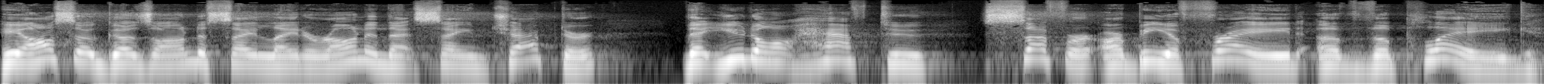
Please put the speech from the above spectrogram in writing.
He also goes on to say later on in that same chapter that you don't have to suffer or be afraid of the plague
